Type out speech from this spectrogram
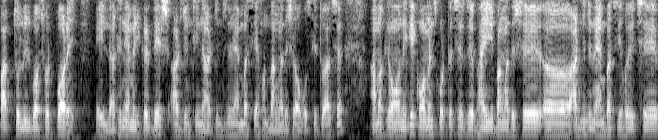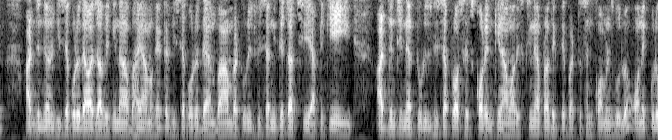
পাঁচচল্লিশ বছর পরে। এই লাতিন আমেরিকার দেশ, আর্জেন্টিনা, আর্জেন্টিনার অ্যাম্বাসি এখন বাংলাদেশে অবস্থিত আছে। আমাকে অনেকে কমেন্টস করতেছে যে, ভাই, বাংলাদেশে আর্জেন্টিনার অ্যাম্বাসি হয়েছে, আর্জেন্টিনার ভিসা করে দেওয়া যাবে কিনা? ভাই, আমাকে একটা ভিসা করে দেন বা আমরা ট্যুরিস্ট ভিসা নিতে চাচ্ছি। আপনি কি এই আর্জেন্টিনার ট্যুরিস্ট ভিসা প্রসেস করেন কিনা? আমার স্ক্রিনে আপনারা দেখতে পারতেছেন কমেন্টসগুলো অনেকগুলো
